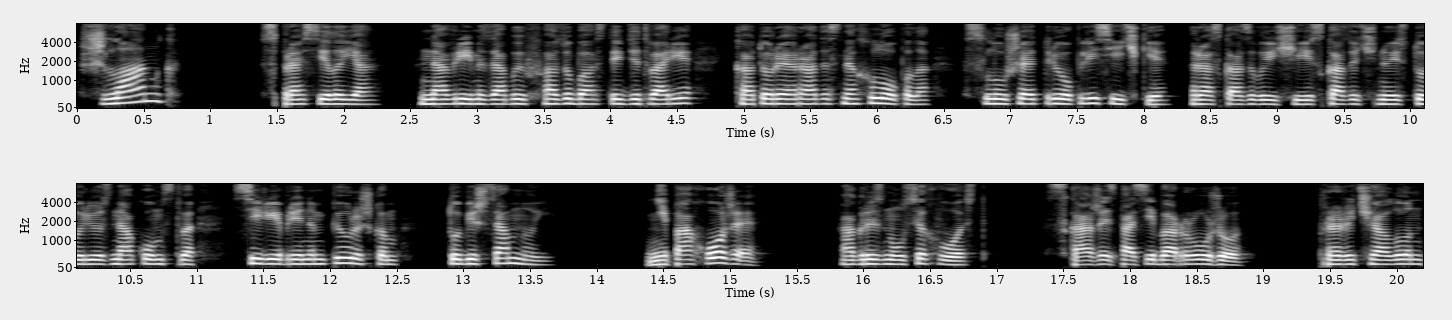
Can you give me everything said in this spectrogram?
«Шланг?» – спросила я, на время забыв о зубастой детворе, которая радостно хлопала, слушая трёп лисички, рассказывающие сказочную историю знакомства с серебряным перышком, то бишь со мной. «Не похоже!» – огрызнулся хвост. «Скажи спасибо ружу!» – прорычал он,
